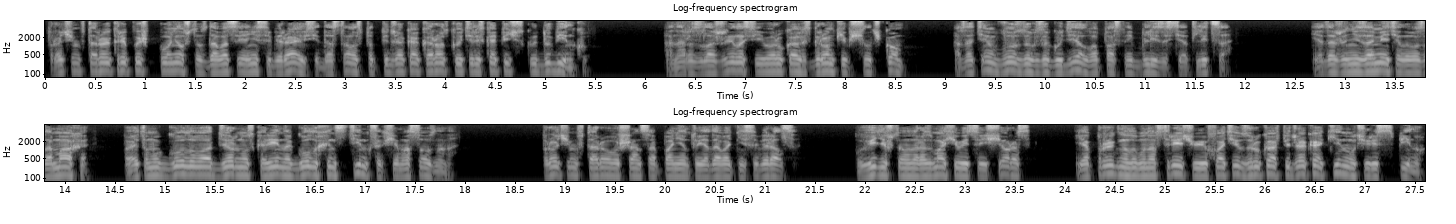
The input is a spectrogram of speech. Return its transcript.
Впрочем, второй крепыш понял, что сдаваться я не собираюсь, и достал из-под пиджака короткую телескопическую дубинку. Она разложилась в его руках с громким щелчком, а затем воздух загудел в опасной близости от лица. Я даже не заметил его замаха, поэтому голову отдернул скорее на голых инстинктах, чем осознанно. Впрочем, второго шанса оппоненту я давать не собирался. Увидев, что он размахивается еще раз, я прыгнул ему навстречу и, ухватив за рукав пиджака, кинул через спину.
